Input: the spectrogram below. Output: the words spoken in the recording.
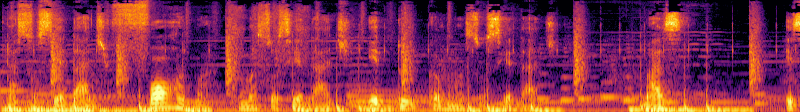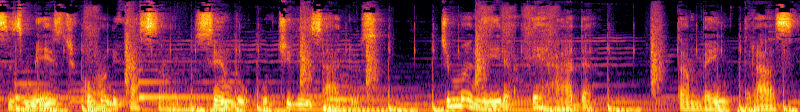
para a sociedade, forma uma sociedade, educa uma sociedade. Mas esses meios de comunicação sendo utilizados de maneira errada também traz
